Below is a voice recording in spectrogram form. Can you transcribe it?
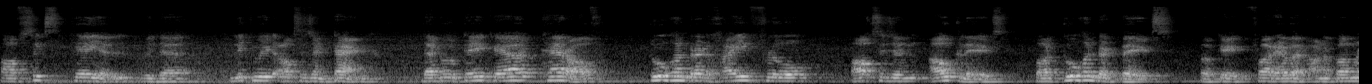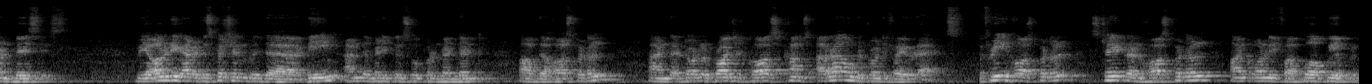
of 6 KL with a liquid oxygen tank that would take care, care of 200 high flow oxygen outlets for 200 beds, okay, forever on a permanent basis. We already had a discussion with the dean and the medical superintendent of the hospital, and the total project cost comes around 25 lakhs. Free hospital, state-run hospital, and only for poor people.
